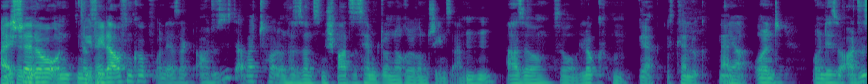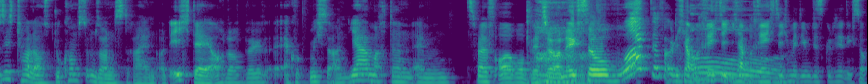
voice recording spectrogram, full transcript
Eyeshadow, Eyeshadow und eine Feder. Feder. auf dem Kopf und er sagt, oh, du siehst aber toll und hatte sonst ein schwarzes Hemd und eine Röhrenjeans an. Mhm. Also so, look, hm. Ja, ist kein Look. Nein. Ja, und, und er so, oh, du siehst toll aus, du kommst umsonst rein. Und ich, der ja auch noch, er guckt mich so an, ja, mach dann ähm, 12 Euro bitte. Und ich so, what the fuck? Und ich habe Oh. richtig, ich habe richtig mit ihm diskutiert. Ich so,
